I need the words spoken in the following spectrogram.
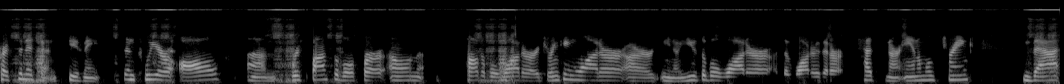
Carcinogen, excuse me. Since we are all um, responsible for our own potable water, our drinking water, our you know usable water, the water that our pets and our animals drink, that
